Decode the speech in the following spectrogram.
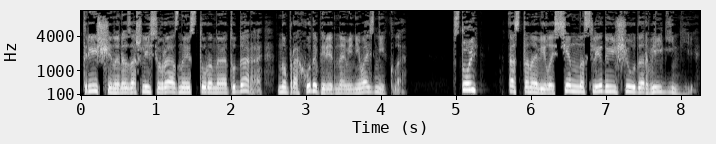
Трещины разошлись в разные стороны от удара, но прохода перед нами не возникло. «Стой!» — остановила Сен на следующий удар Вильгиньи.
